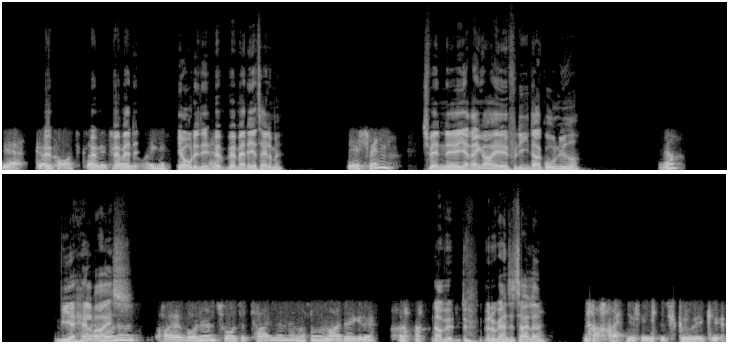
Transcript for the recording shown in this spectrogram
Ja, gør det kort. Hvem- hvem er 12 det? ikke? Jo, det er det. Ja. Hvem, hvem er det, jeg taler med? Det er Svend. Svend, øh, jeg ringer, øh, fordi der er gode nyheder. Ja. Vi er halvvejs. Har jeg, vundet, har jeg vundet en tur til Thailand eller sådan noget? Nej, det er ikke det. Nå, vil, vil du gerne til Thailand? Nej, det vil jeg sgu ikke.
